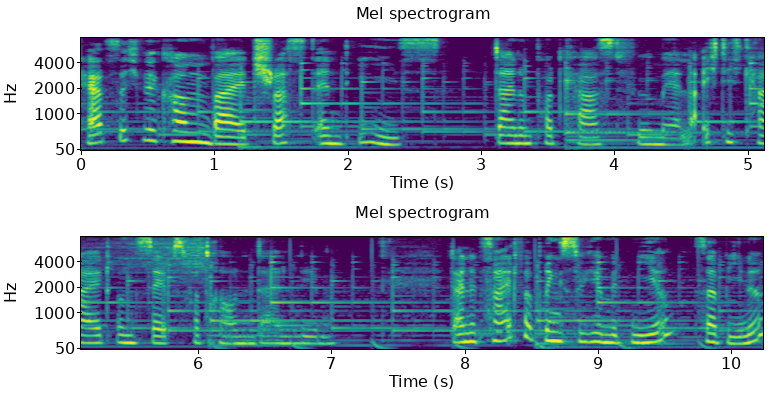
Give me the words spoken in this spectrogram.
Herzlich willkommen bei Trust and Ease, deinem Podcast für mehr Leichtigkeit und Selbstvertrauen in deinem Leben. Deine Zeit verbringst du hier mit mir, Sabine,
